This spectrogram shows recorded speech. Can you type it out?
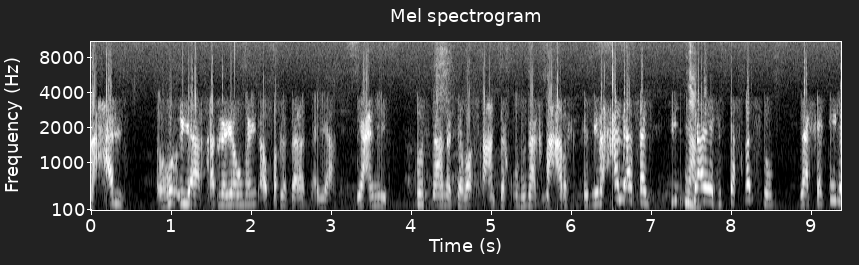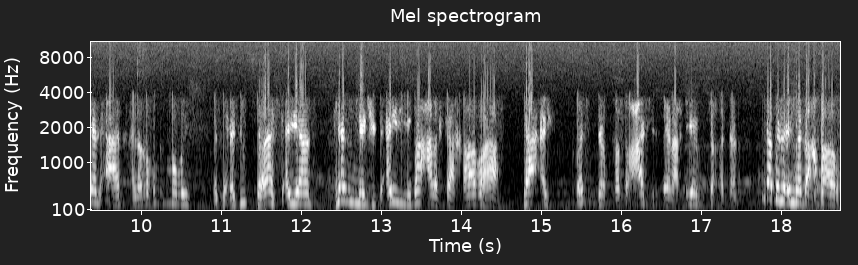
محل رؤيا قبل يومين أو قبل ثلاث أيام. يعني كنا نتوقع أن تكون هناك معركه كبيرة على الأقل في بداية التقدم. لكن إلى الآن على الرغم من مضي بحدود ثلاث أيام لم نجد أي معركة خاضها. داعش رد القطاعات العراقية المتقدمة. قبل إن الأخبار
